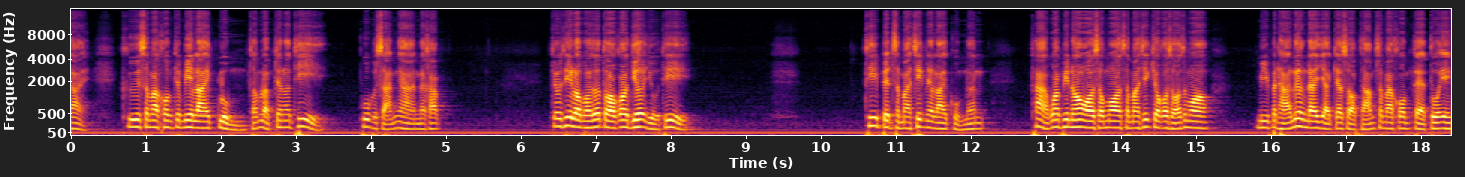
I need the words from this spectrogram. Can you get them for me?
ได้ คือสมาคมจะมีไลน์กลุ่มสำหรับเจ้าหน้าที่ผู้ประสานงานนะครับ เจ้าที่รพสตก็เยอะอยู่ที่ ที่เป็นสมาชิกในไลน์กลุ่มนั้น ถ้าหากว่าพี่น้องอสม สมาชิกจกสสม มีปัญหาเรื่องใดอยากจะสอบถามสมาคม แต่ตัวเอง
